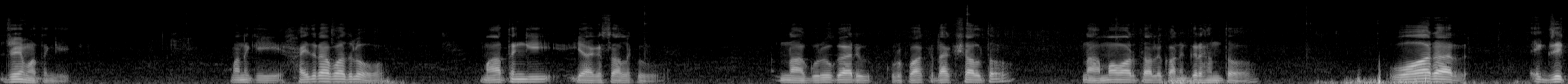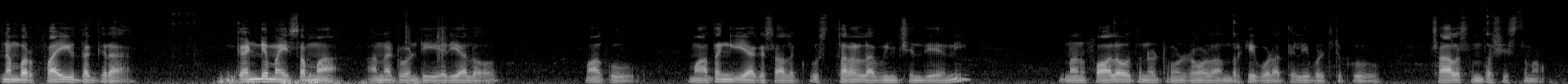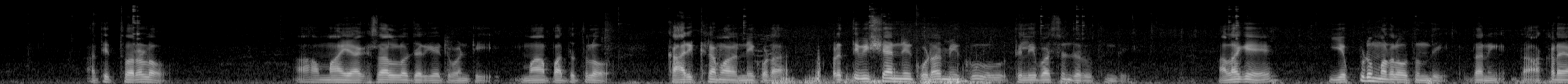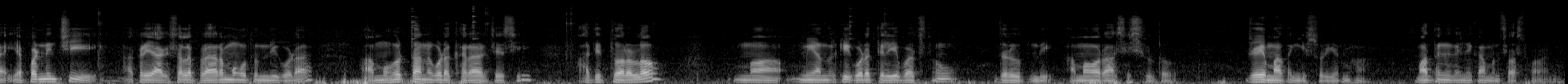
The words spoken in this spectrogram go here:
జయ మాతంగి మనకి హైదరాబాదులో మాతంగి యాగశాలకు నా గురువుగారి కృపా కటాక్షాలతో నా అమ్మవారి తాలూకు అనుగ్రహంతో ఓఆర్ఆర్ ఎగ్జిట్ నంబర్ ఫైవ్ దగ్గర గండి మైసమ్మ అన్నటువంటి ఏరియాలో మాకు మాతంగి యాగశాలకు స్థలం లభించింది అని నన్ను ఫాలో అవుతున్నటువంటి వాళ్ళందరికీ కూడా తెలియపరచుటకు చాలా సంతోషిస్తున్నాం. అతి త్వరలో మా యాగశాలలో జరిగేటువంటి మా పద్ధతిలో కార్యక్రమాలన్నీ కూడా ప్రతి విషయాన్ని కూడా మీకు తెలియపరచడం జరుగుతుంది. అలాగే ఎప్పుడు మొదలవుతుంది దాని అక్కడ ఎప్పటి నుంచి అక్కడ యాగశాల ప్రారంభమవుతుంది కూడా ఆ ముహూర్తాన్ని కూడా ఖరారు చేసి అతి త్వరలో మా మీ అందరికీ కూడా తెలియపరచడం జరుగుతుంది. అమ్మవారి ఆశీస్సులతో. జయ మాతంగేశ్వరి నమ. మాతంగ గంజికామని శాస్త్రాన్ని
